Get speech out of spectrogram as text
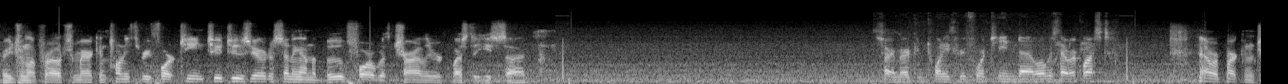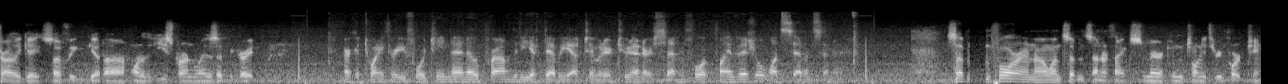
Regional approach, American 2314, 220, descending on the boob, forward with Charlie, request the east side. Sorry, American 2314, uh, what was that request? Yeah, we're parking the Charlie gate, so if we could get uh, one of the east runways, that'd be great. American 2314, uh, no problem. The DFW altimeter 2974, plane visual, 17 center. 7-4 and uh, 17 center, thanks, American 2314.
